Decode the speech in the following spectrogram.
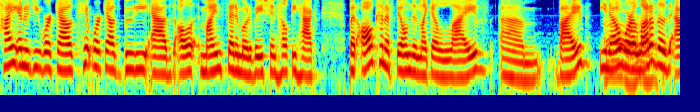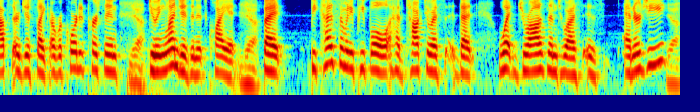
high energy workouts, hit workouts, booty, abs, all mindset and motivation, healthy hacks, but all kind of filmed in like a live um, vibe, you know, Oh, where a lot of those apps are just like a recorded person Yeah. doing lunges and it's quiet. Yeah. But because so many people have talked to us that what draws them to us is energy Yeah.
